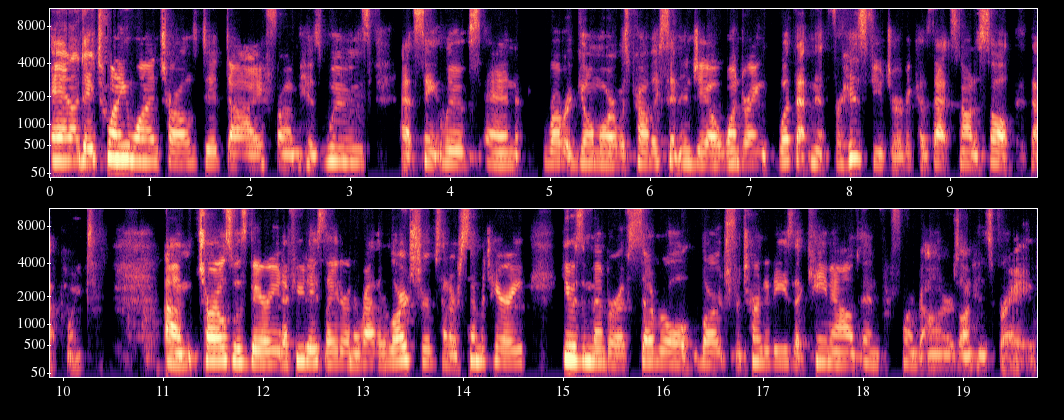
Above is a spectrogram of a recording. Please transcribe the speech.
And on day 21, Charles did die from his wounds at St. Luke's. And Robert Gilmore was probably sitting in jail wondering what that meant for his future because that's not assault at that point. Um, Charles was buried a few days later in a rather large service at our cemetery. He was a member of several large fraternities that came out and performed honors on his grave.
